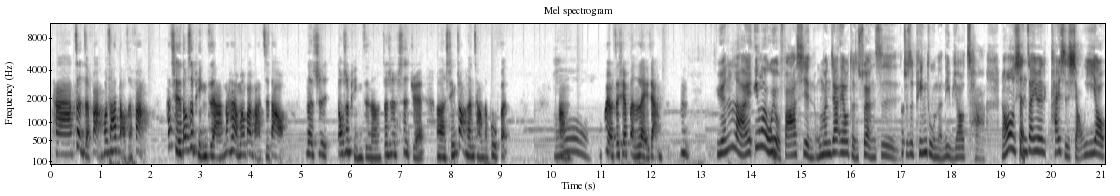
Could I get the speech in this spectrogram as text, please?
它正着放，或是它倒着放，它其实都是瓶子啊。那他有没有办法知道那是都是瓶子呢？这是视觉呃形状很长的部分。哦，会有这些分类这样子，嗯。原来，因为我有发现，我们家 Elton 虽然是就是拼图能力比较差，然后现在因为开始小一要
